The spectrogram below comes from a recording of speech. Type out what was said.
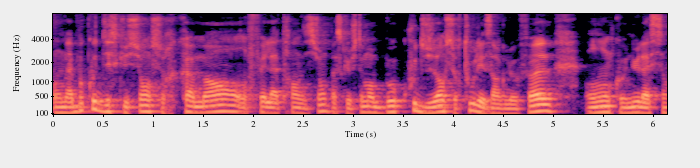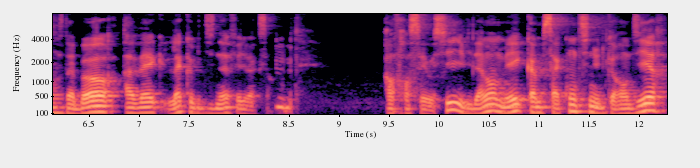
on a beaucoup de discussions sur comment on fait la transition parce que justement, beaucoup de gens, surtout les anglophones, ont connu la science d'abord avec la COVID-19 et le vaccin. Mmh en français aussi, évidemment, mais comme ça continue de grandir,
